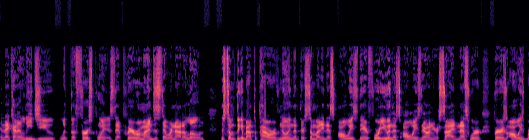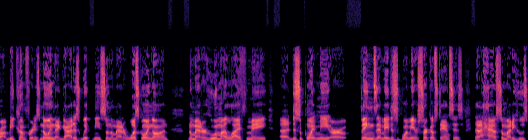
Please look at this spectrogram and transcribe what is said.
and that kind of leads you with the first point is that prayer reminds us that we're not alone there's something about the power of knowing that there's somebody that's always there for you and that's always there on your side. And that's where prayer has always brought me comfort is knowing that God is with me. So no matter what's going on, no matter who in my life may uh, disappoint me or things that may disappoint me or circumstances, that I have somebody who's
